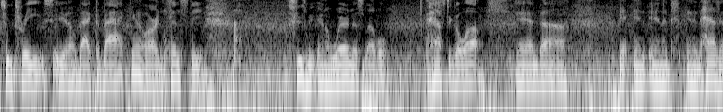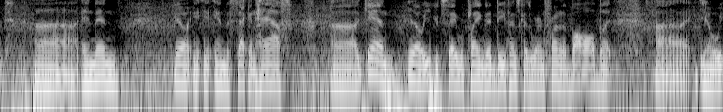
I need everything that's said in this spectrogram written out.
two threes, you know, back to back. You know, our intensity, excuse me, and awareness level has to go up, and uh, and, and it and it hasn't. Uh, and then, you know, in, in the second half. Uh, again, you know, you could say we're playing good defense because we're in front of the ball, but uh, you know, we,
